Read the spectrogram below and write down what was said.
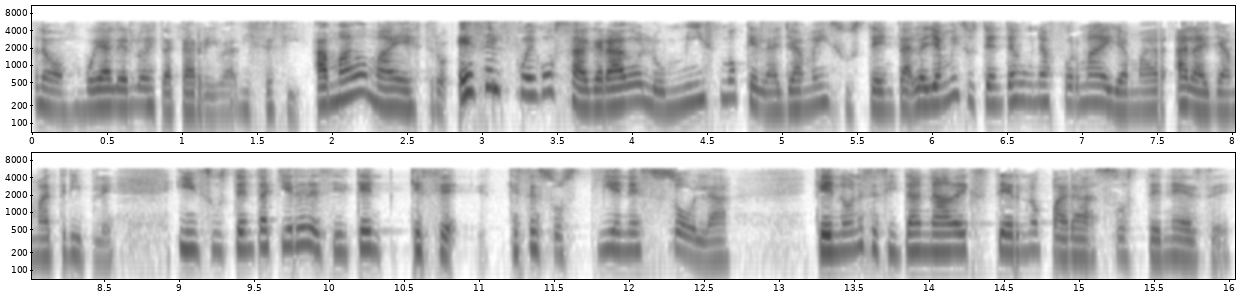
no, voy a leerlo desde acá arriba, dice sí, amado maestro, ¿es el fuego sagrado lo mismo que la llama insustenta? La llama insustenta es una forma de llamar a la llama triple. Insustenta quiere decir que, que, se, que se sostiene sola, que no necesita nada externo para sostenerse.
